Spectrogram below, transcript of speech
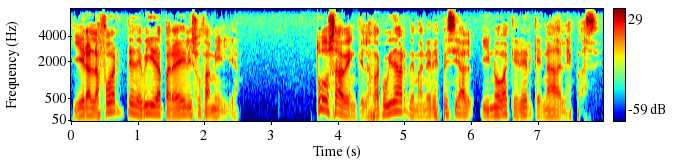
y eran la fuente de vida para él y su familia. Todos saben que las va a cuidar de manera especial y no va a querer que nada les pase.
